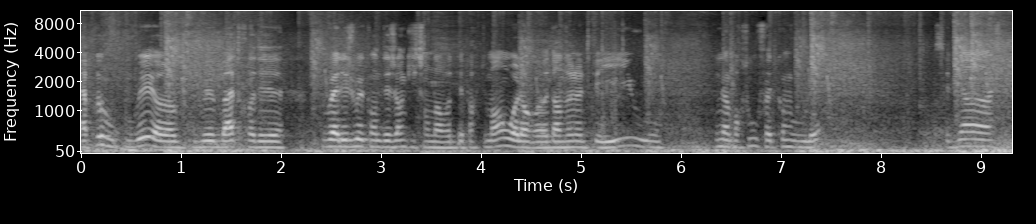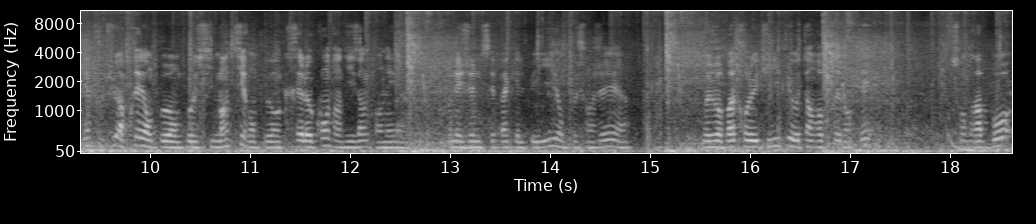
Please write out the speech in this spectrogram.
Après, vous pouvez, euh, vous pouvez battre des... Vous pouvez aller jouer contre des gens qui sont dans votre département, ou alors dans un autre pays, ou, n'importe où, vous faites comme vous voulez. C'est bien, bien foutu. Après, on peut, on peut aussi mentir, on peut créer le compte en disant qu'on est, est je ne sais pas quel pays, on peut changer. Moi, je vois pas trop l'utilité, autant représenter son drapeau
